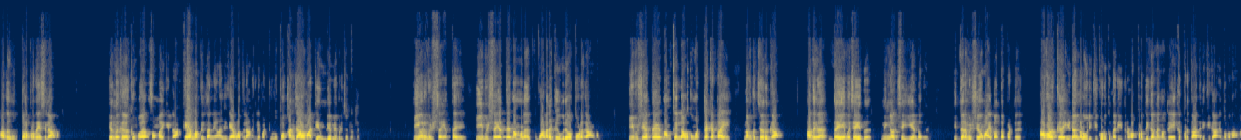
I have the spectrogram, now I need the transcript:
അത് ഉത്തർപ്രദേശിലാണ്. എന്ന് കേൾക്കുമ്പോൾ അത് സംഭവിക്കില്ല. കേരളത്തിൽ തന്നെയാണെങ്കിൽ കേരളത്തിലാണെങ്കിലേ പറ്റുള്ളൂ. ഇപ്പൊ കഞ്ചാവ് മാറ്റി എം ഡി എം എ പിടിച്ചിട്ടുണ്ട്. ഈ ഒരു വിഷയത്തെ ഈ വിഷയത്തെ നമ്മൾ വളരെ ഗൗരവത്തോടെ കാണണം. ഈ വിഷയത്തെ നമുക്ക് എല്ലാവർക്കും ഒറ്റക്കെട്ടായി നമുക്ക് ചെറുക്കാം. അതിന് ദയവ് ചെയ്ത് നിങ്ങൾ ചെയ്യേണ്ടത് ഇത്തരം വിഷയവുമായി ബന്ധപ്പെട്ട് അവർക്ക് ഇടങ്ങൾ ഒരുക്കി കൊടുക്കുന്ന രീതിയിലുള്ള പ്രതികരണങ്ങൾ രേഖപ്പെടുത്താതിരിക്കുക എന്നുള്ളതാണ്.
